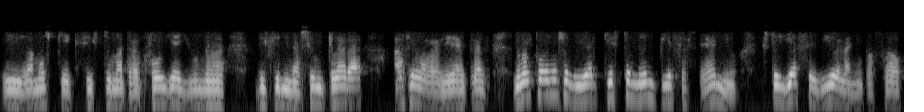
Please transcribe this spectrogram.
y digamos que existe una transfobia y una discriminación clara hacia la realidad de trans. No nos podemos olvidar que esto no empieza este año, esto ya se dio el año pasado.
